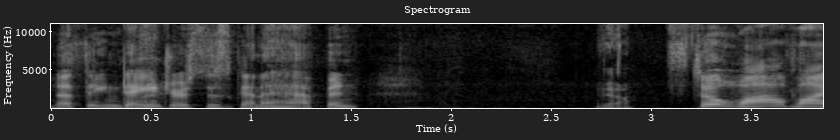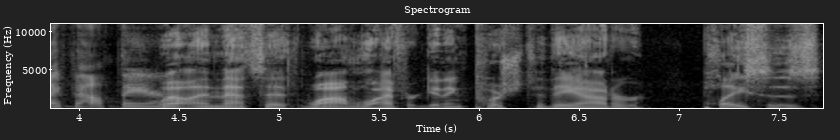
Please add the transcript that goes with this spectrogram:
Nothing dangerous is going to happen. Yeah. Still wildlife out there. Well, and that's it. Wildlife are getting pushed to the outer places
